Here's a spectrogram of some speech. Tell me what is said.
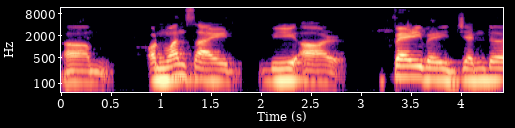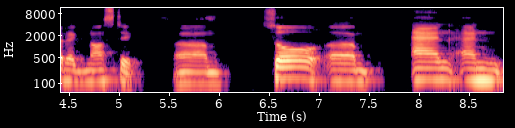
um, on one side we are very very gender agnostic. Um, so um, and and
